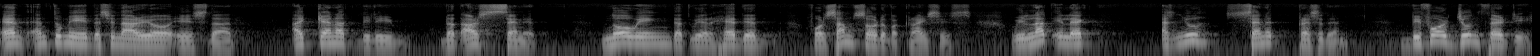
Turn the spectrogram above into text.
And, and to me, the scenario is that I cannot believe that our Senate, knowing that we are headed for some sort of a crisis, will not elect a new Senate president before June 30,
